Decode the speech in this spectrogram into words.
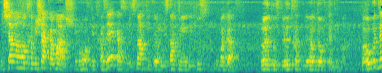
נשאר לנו עוד חמישה קמ"ש. אם רוח תתחזק, אז מצנח כאילו מצנח יטוס עם הגב. לא יטוס, לא יתח- לא יחדור קדימה. ברור את זה?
